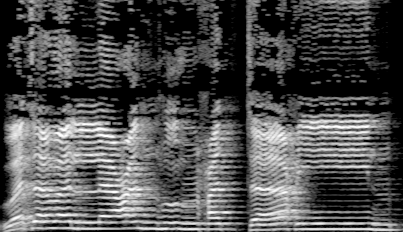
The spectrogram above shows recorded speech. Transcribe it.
وتول عنهم حتى حين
